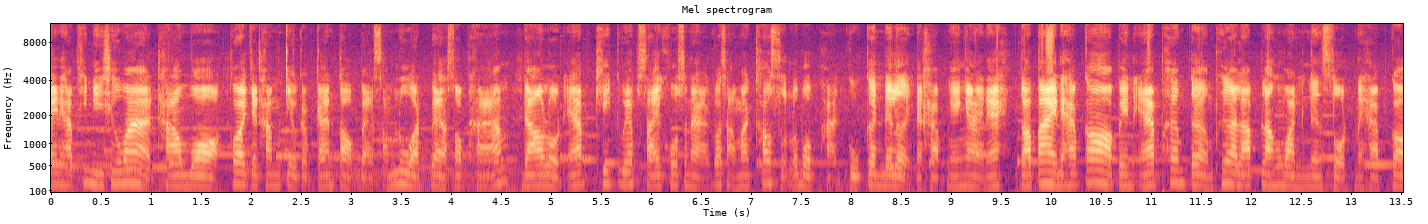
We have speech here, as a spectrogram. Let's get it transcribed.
ต์นะครับที่มีชื่อว่า Time War ก็จะทำเกี่ยวกับการตอบแบบสำรวจ แบบสอบถาม ดาวน์โหลดแอปคลิกเว็บไซต์โฆษณาก็สามารถเข้าสู่ระบบผ่าน Google ได้เลยนะครับง่ายๆนะต่อไปนะครับก็เป็นแอปเพิ่มเติมเพื่อรับรางวัลเงินสดนะครับก็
